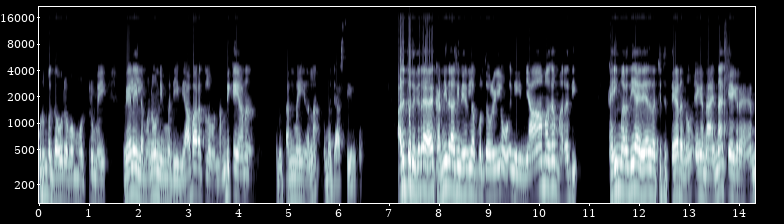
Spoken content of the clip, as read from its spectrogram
குடும்ப கௌரவம் ஒற்றுமை வேலையில் மனோ நிம்மதி வியாபாரத்தில் ஒரு நம்பிக்கையான ஒரு தன்மை இதெல்லாம் ரொம்ப ஜாஸ்தி இருக்கும். அடுத்து இருக்கிற கன்னிராசி நேர்களை பொறுத்தவரையிலும் இன்னைக்கு ஞாபக மறதி. கை மறதியா எதையாவது வச்சுட்டு தேடணும். ஏங்க நான் என்ன கேட்குறேன்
